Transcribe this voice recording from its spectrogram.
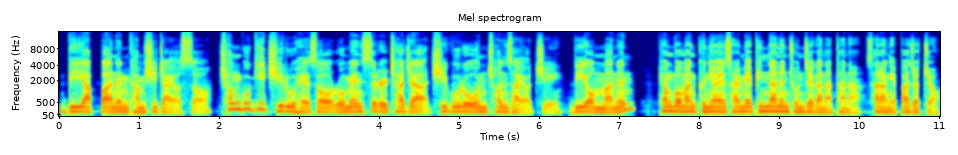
네 아빠는 감시자였어. 천국이 지루해서 로맨스를 찾아 지구로 온 천사였지. 네 엄마는 평범한 그녀의 삶에 빛나는 존재가 나타나 사랑에 빠졌죠.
